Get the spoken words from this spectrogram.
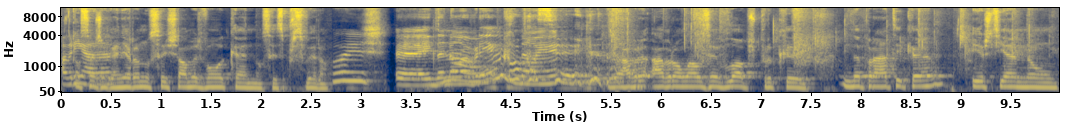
Obrigada. Ou seja, ganharam no Seixal, mas vão a Cannes, não sei se perceberam. Pois, eh, ainda não, abrimos, não é? Abra- abram lá os envelopes, porque na prática este ano não,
